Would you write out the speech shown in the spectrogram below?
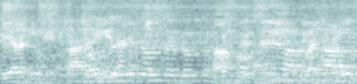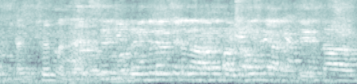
ਔਨ ਕਰ ਦੇ ਆਕਸੀਜਨ ਦਾ ਲੱਗ ਕੋਈ ਕੰਮ ਲੈ ਜੀ ਆਕਸੀਜਨ ਲਗਾਓ ਥੋੜਾ ਜਿਹਾ ਔਰ ਤੋਂ ਹਾਂ ਕਰ ਟੈਨਸ਼ਨ ਨਾ ਲੈ ਇਸੇ ਜੀ ਬੋਲਣਾ ਤੇ ਨਾਲ ਨਾਲ ਕਰਕੇ ਨਾਲ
